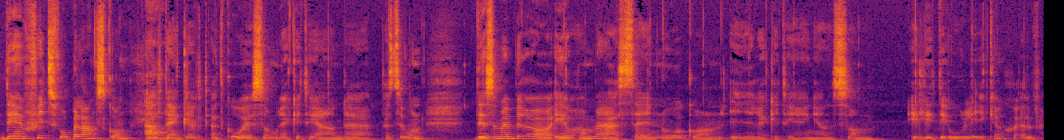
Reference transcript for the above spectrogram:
det är en skitsvår balansgång helt Ja. enkelt, att gå i som rekryterande person. Det som är bra är att ha med sig någon i rekryteringen som är lite olik en själv.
